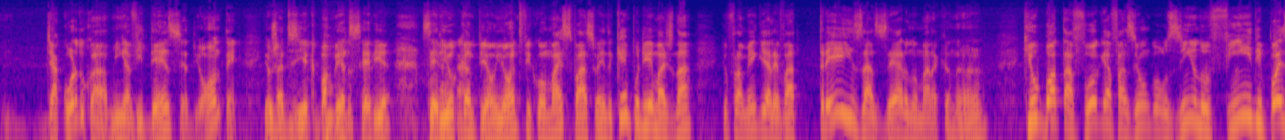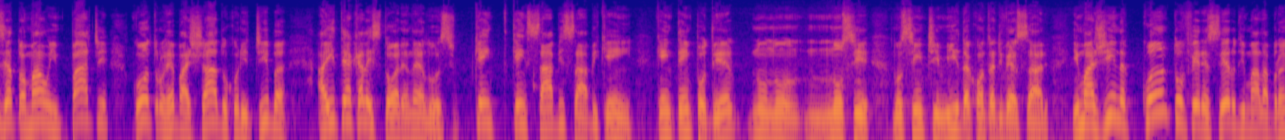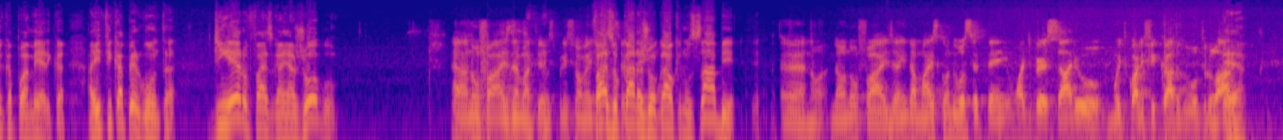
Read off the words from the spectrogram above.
de acordo com a minha vidência de ontem, eu já dizia que o Palmeiras seria, seria o campeão. E ontem ficou mais fácil ainda. Quem podia imaginar que o Flamengo ia levar 3 a 0 no Maracanã? Que o Botafogo ia fazer um golzinho no fim e depois ia tomar um empate contra o rebaixado Curitiba. Aí tem aquela história, né, Lúcio? Quem, quem sabe, sabe. Quem, quem tem poder não, não, não, se, não se intimida contra adversário. Imagina quanto ofereceram de mala branca para o América. Aí fica a pergunta: dinheiro faz ganhar jogo? Ah, não faz, né, Matheus? Principalmente. Faz o cara jogar o que não sabe? É, não, não, não faz. Ainda mais quando você tem um adversário muito qualificado do outro lado. É.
